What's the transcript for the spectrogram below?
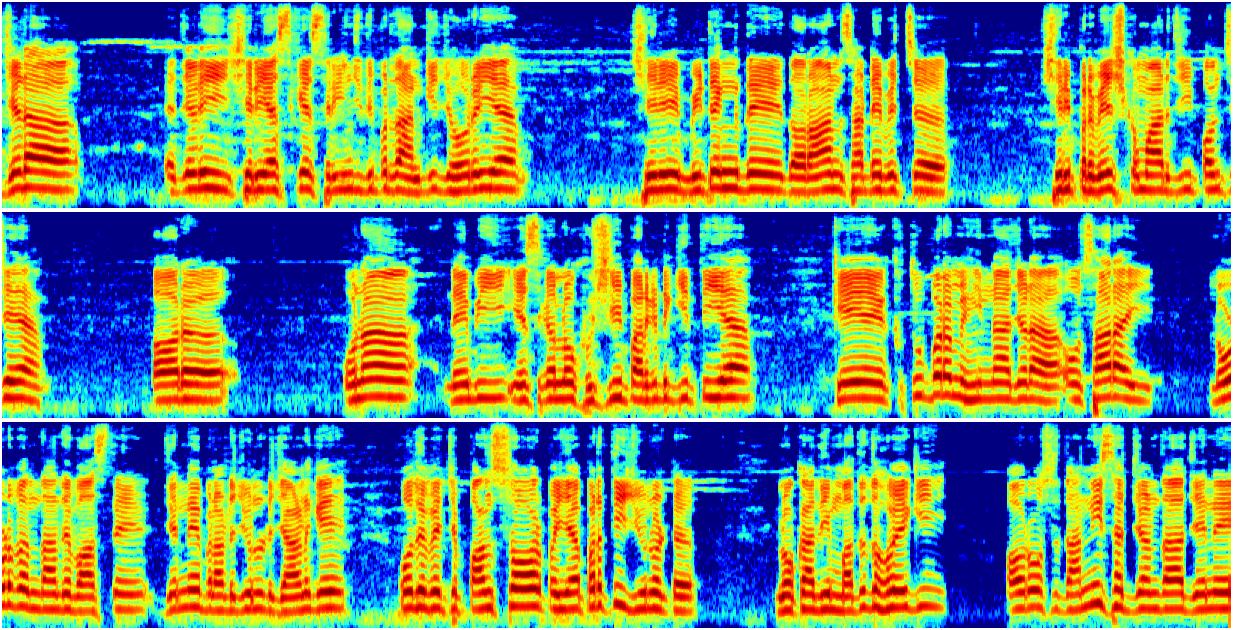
ਜਿਹੜਾ ਜਿਹੜੀ ਸ਼੍ਰੀ ਐਸ ਕੇ ਸਰੀਨ ਜੀ ਦੀ ਪ੍ਰਧਾਨਗੀ 'ਚ ਹੋ ਰਹੀ ਹੈ। ਸ਼੍ਰੀ ਮੀਟਿੰਗ ਦੇ ਦੌਰਾਨ ਸਾਡੇ ਵਿੱਚ ਸ਼੍ਰੀ ਪ੍ਰਵੇਸ਼ ਕੁਮਾਰ ਜੀ ਪਹੁੰਚੇ ਆ ਔਰ ਉਹਨਾਂ ਨੇ ਵੀ ਇਸ ਗੱਲੋਂ ਖੁਸ਼ੀ ਪ੍ਰਗਟ ਕੀਤੀ ਆ ਕਿ ਅਕਤੂਬਰ ਮਹੀਨਾ ਜਿਹੜਾ ਉਹ ਸਾਰਾ ਹੀ ਲੋੜਵੰਦਾਂ ਦੇ ਵਾਸਤੇ ਜਿੰਨੇ ਬਲੱਡ ਯੂਨਿਟ ਜਾਣਗੇ, ਉਹਦੇ ਵਿੱਚ 500 ਰੁਪਈਆ ਪ੍ਰਤੀ ਯੂਨਿਟ ਲੋਕਾਂ ਦੀ ਮਦਦ ਹੋਏਗੀ ਔਰ ਉਸ ਦਾਨੀ ਸੱਜਣ ਦਾ ਜਿਹਨੇ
